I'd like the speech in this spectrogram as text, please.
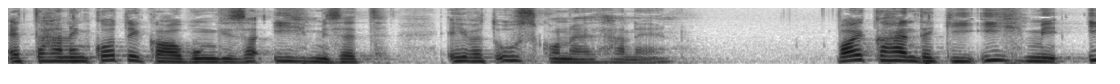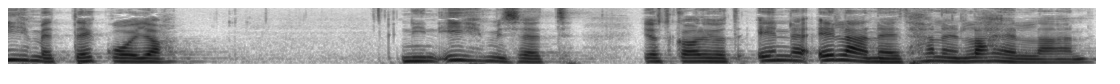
että hänen kotikaupunkinsa ihmiset eivät uskoneet häneen. Vaikka hän teki ihme, ihmettekoja, niin ihmiset, jotka olivat eläneet hänen lähellään,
